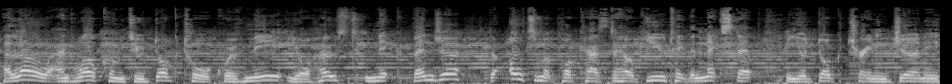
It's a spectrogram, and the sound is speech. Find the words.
Hello and welcome to Dog Talk with me, your host, Nick Benger, the ultimate podcast to help you take the next step in your dog training journey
